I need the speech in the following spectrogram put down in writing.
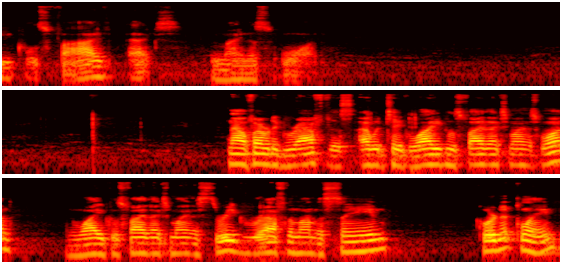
equals 5x minus 1. Now, if I were to graph this, I would take y equals 5x minus 1 and y equals 5x minus 3, graph them on the same coordinate plane,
